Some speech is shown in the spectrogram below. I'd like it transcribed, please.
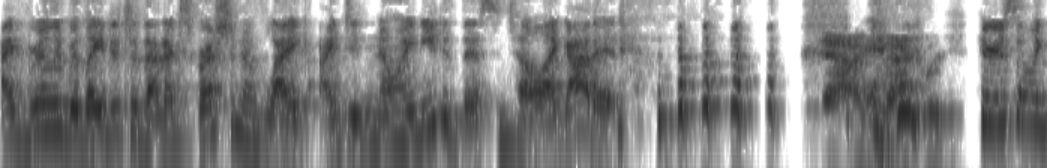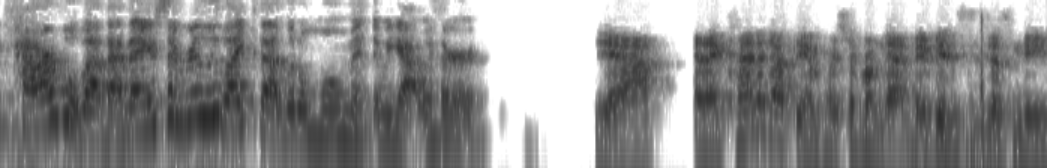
I really related to that expression of like I didn't know I needed this until I got it. Yeah, exactly. There's something powerful about that. And I guess I really liked that little moment that we got with her. yeah. And I kind of got the impression from that, maybe this is just me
